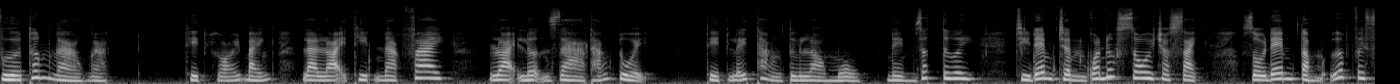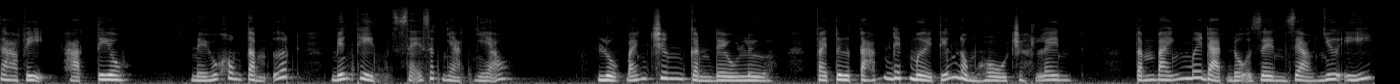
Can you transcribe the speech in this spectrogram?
vừa thơm ngào ngạt. Thịt gói bánh là loại thịt nạc phai, loại lợn già tháng tuổi. Thịt lấy thẳng từ lò mổ nên rất tươi, chỉ đem trần qua nước sôi cho sạch, rồi đem tẩm ướp với gia vị, hạt tiêu. Nếu không tẩm ướt, miếng thịt sẽ rất nhạt nhẽo. Luộc bánh trưng cần đều lửa, phải từ 8 đến 10 tiếng đồng hồ trở lên. Tấm bánh mới đạt độ rền dẻo như ý,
